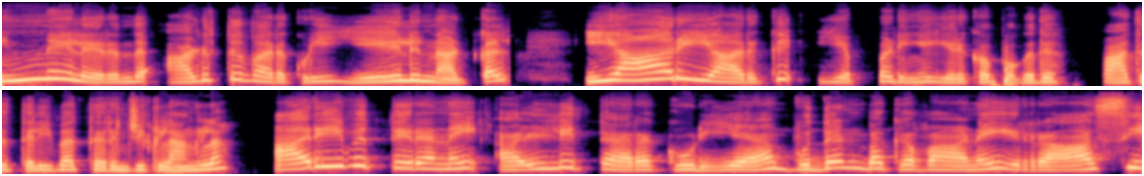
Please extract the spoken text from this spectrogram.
இன்னையிலிருந்து அடுத்து வரக்கூடிய ஏழு நாட்கள் யாரு யாருக்கு எப்படிங்க இருக்க போகுது? பார்த்து தெளிவா தெரிஞ்சுக்கலாங்களா? அறிவு திறனை அள்ளி தரக்கூடிய புதன் பகவானை ராசி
